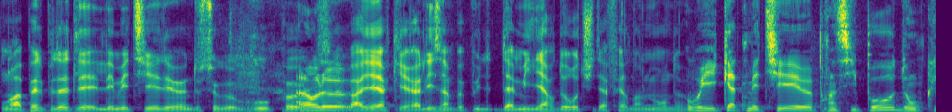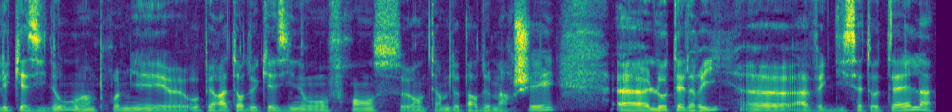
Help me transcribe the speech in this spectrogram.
On rappelle peut-être les, les, métiers de, de, ce groupe, Alors le barrière qui réalise un peu plus d'un milliard d'euros de chiffre d'affaires dans le monde. Oui, quatre métiers euh, principaux, donc les casinos, hein, premier euh, opérateur de casinos en France euh, en termes de part de marché, euh, l'hôtellerie euh, avec 17 hôtels,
